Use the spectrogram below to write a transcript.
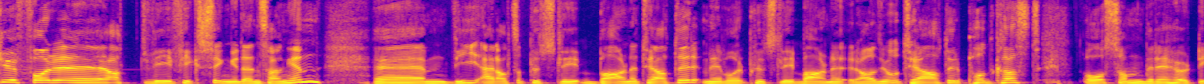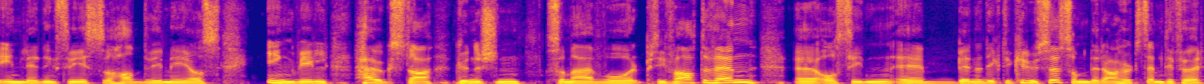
takk for eh, at vi fikk synge den sangen. Eh, Vi er altså Plutselig barneteater med vår Plutselig barneradioteaterpodkast. Og som dere hørte innledningsvis, så hadde vi med oss Ingvild Haugstad Gundersen, som er vår private venn. Eh, Og siden Benedicte Kruse, som dere har hørt stemmen til før,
